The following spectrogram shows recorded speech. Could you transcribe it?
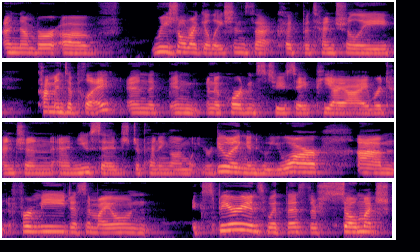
a number of regional regulations that could potentially come into play and the, in, in accordance to say PII retention and usage, depending on what you're doing and who you are. Um, for me, just in my own experience with this there's so much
